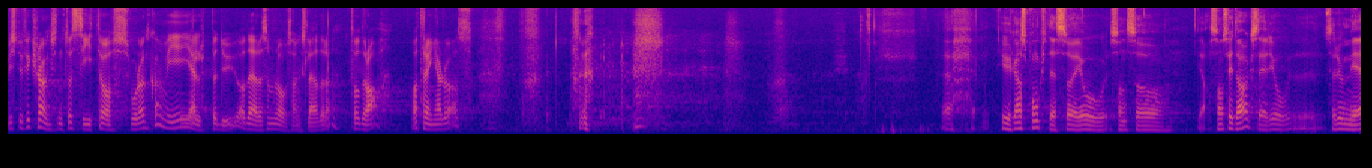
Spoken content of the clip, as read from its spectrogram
Hvis du fikk sjansen til å si til oss hvordan kan vi hjelpe du og dere som lovsangsledere til å dra? Hva trenger du av oss? I utgangspunktet så er jo sånn så, ja, sånn som i dag, så er det jo, så er det jo vi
